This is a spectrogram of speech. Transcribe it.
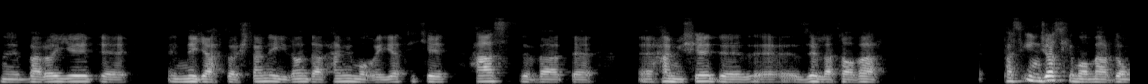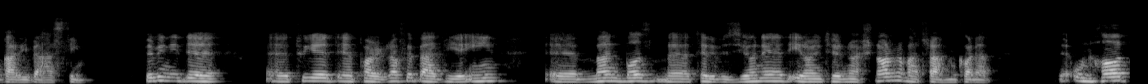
برای نگه داشتن ایران در همین موقعیتی که هست و همیشه ذلت آور پس اینجاست که ما مردم غریبه هستیم. ببینید توی پاراگراف بعدی این من باز تلویزیون ایران اینترنشنال رو مطرح می‌کنم. اونها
